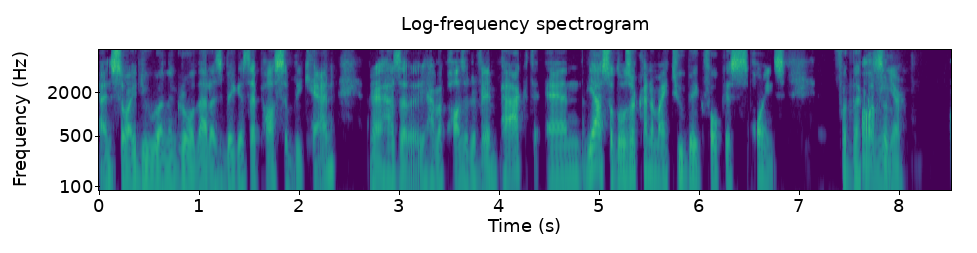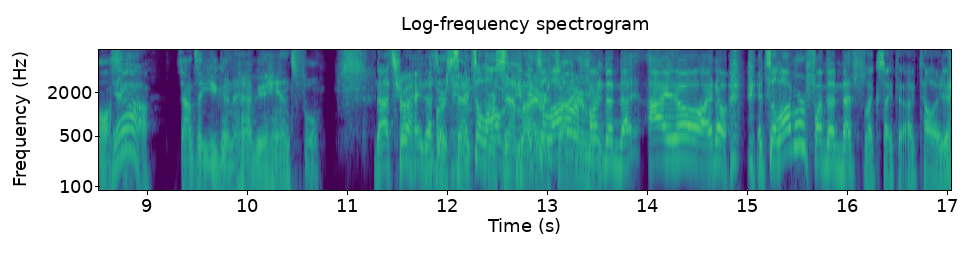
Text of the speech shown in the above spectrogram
And so I do want to grow that as big as I possibly can. And it has a have a positive impact. And yeah, so those are kind of my two big focus points for the awesome. coming year. Awesome. Yeah. Sounds like you're going to have your hands full. That's right. That's sem- it's a lot. It's a lot more fun than that. I know. I know. It's a lot more fun than Netflix. I, t- I tell you.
